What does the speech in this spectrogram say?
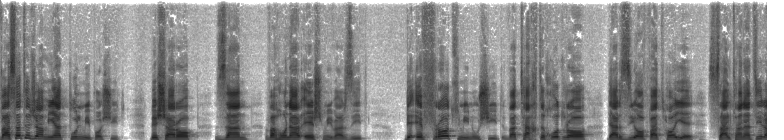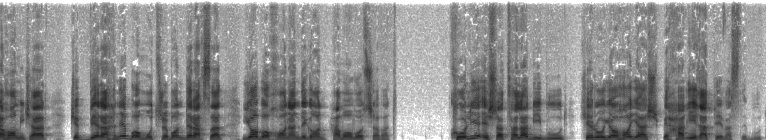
وسط جمعیت پول میپاشید. به شراب زن و هنر عشق میورزید. به افراط می نوشید و تخت خود را در زیافت های سلطنتی رها می کرد که برهنه با مطربان برقصد یا با خوانندگان هماواز شود. کلی اشرت طلبی بود که رویاهایش به حقیقت پیوسته بود.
